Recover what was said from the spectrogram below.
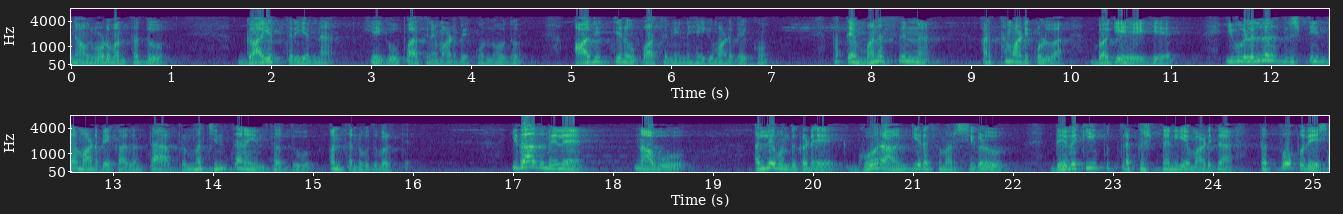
ನಾವು ನೋಡುವಂಥದ್ದು ಗಾಯತ್ರಿಯನ್ನು ಹೇಗೆ ಉಪಾಸನೆ ಮಾಡಬೇಕು ಅನ್ನೋದು, ಆದಿತ್ಯನ ಉಪಾಸನೆಯನ್ನು ಹೇಗೆ ಮಾಡಬೇಕು, ಮತ್ತೆ ಮನಸ್ಸನ್ನು ಅರ್ಥ ಮಾಡಿಕೊಳ್ಳುವ ಬಗೆ ಹೇಗೆ, ಇವುಗಳೆಲ್ಲರ ದೃಷ್ಟಿಯಿಂದ ಮಾಡಬೇಕಾದಂಥ ಬ್ರಹ್ಮಚಿಂತನೆ ಇಂಥದ್ದು ಅಂತನ್ನುವುದು ಬರುತ್ತೆ. ಇದಾದ ಮೇಲೆ ನಾವು ಅಲ್ಲೇ ಒಂದು ಕಡೆ ಘೋರ ಅಂಗಿರಸ ಮಹರ್ಷಿಗಳು ದೇವಕಿ ಪುತ್ರ ಕೃಷ್ಣನಿಗೆ ಮಾಡಿದ ತತ್ವೋಪದೇಶ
